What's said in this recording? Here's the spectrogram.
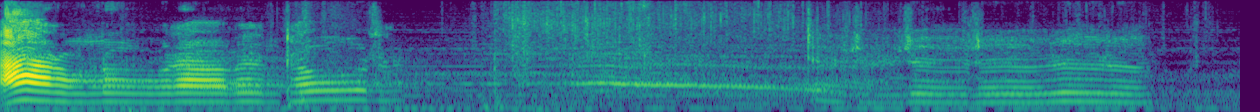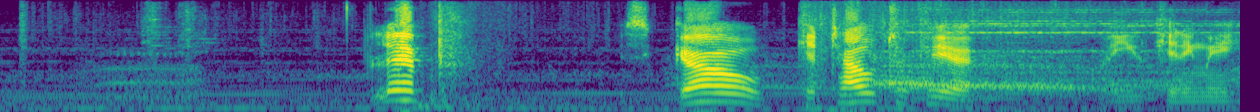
I don't know what I've been told. Flip! Just go! Get out of here! Are you kidding me?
